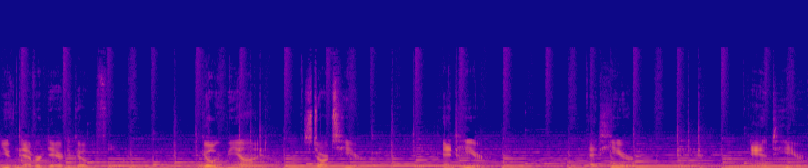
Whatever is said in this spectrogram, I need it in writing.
you've never dared to go before. Going beyond starts here, and here, and here, and here.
